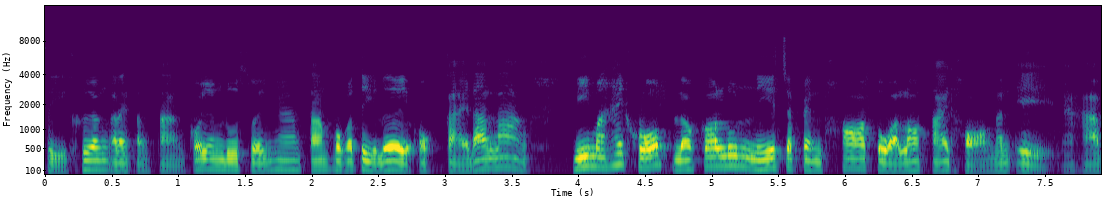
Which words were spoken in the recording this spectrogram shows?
สีเครื่องอะไรต่างๆ ก็ยังดูสวยงามตามปกติเลยอกไก่ด้านล่าง มีมาให้ครบ แล้วก็รุ่นนี้จะเป็นท่อตัวลอดใต้ท้องนั่นเองนะครับ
